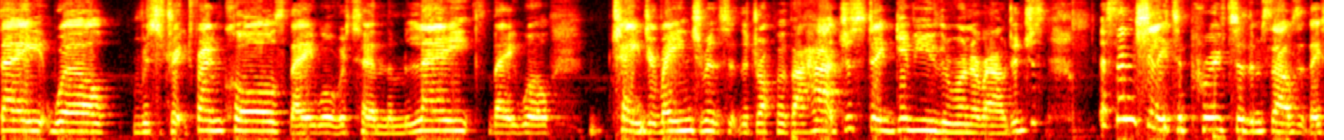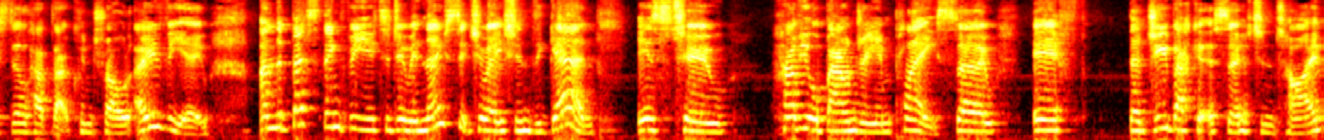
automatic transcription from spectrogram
they will restrict phone calls, they will return them late, they will change arrangements at the drop of a hat just to give you the runaround and just essentially to prove to themselves that they still have that control over you. And the best thing for you to do in those situations again is to have your boundary in place. So if they're due back at a certain time,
